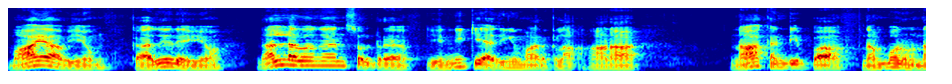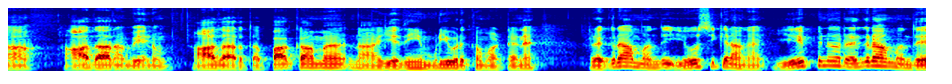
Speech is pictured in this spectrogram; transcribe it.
மாயாவையும் கதிரையும் நல்லவங்கன்னு சொல்கிற எண்ணிக்கை அதிகமாக இருக்கலாம். ஆனால் நான் கண்டிப்பாக நம்பணும்னா ஆதாரம் வேணும். ஆதாரத்தை பார்க்காம நான் எதையும் முடிவெடுக்க மாட்டேன்னு ரெகுராம் வந்து யோசிக்கிறாங்க. இருப்பினும் ரெகுராம் வந்து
